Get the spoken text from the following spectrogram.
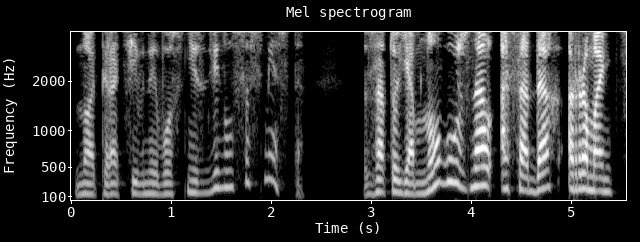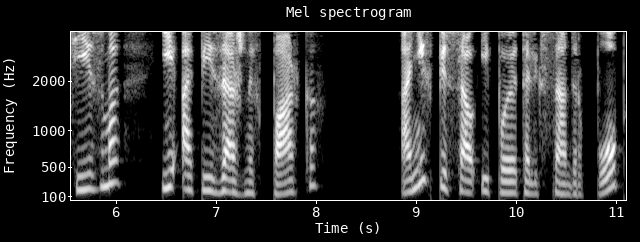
Но оперативный ВОЗ не сдвинулся с места. Зато я много узнал о садах романтизма и о пейзажных парках. О них писал и поэт Александр Поп,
